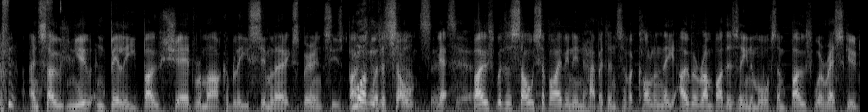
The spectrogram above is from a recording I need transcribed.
and so Newt and Billy both shared remarkably similar experiences. Both What were the sole, yeah, yeah. both were the sole surviving inhabitants of a colony overrun by the xenomorphs, and both were rescued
